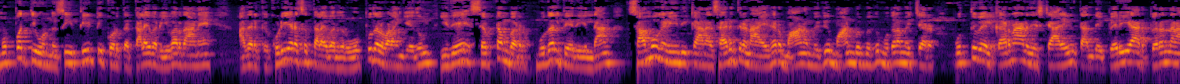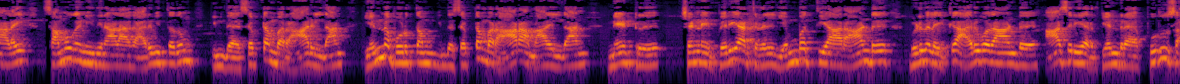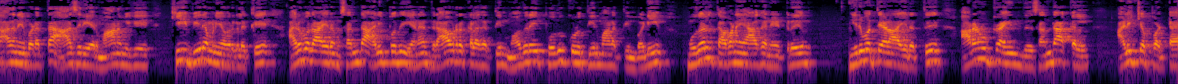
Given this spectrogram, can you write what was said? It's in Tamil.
முப்பத்தி ஒன்று சி தீட்டி கொடுத்த தலைவர் இவர்தானே. அதற்கு குடியரசுத் தலைவர் ஒப்புதல் வழங்கியதும் இதே செப்டம்பர் முதல் தேதியில்தான் சமூக நீதிக்கான சரித்திர நாயகர் மானமிகு மாண்புமிகு முதலமைச்சர் முத்துவேல் கருணாநிதி ஸ்டாலின் தந்தை பெரியார் பிறந்த நாளை சமூக நீதி நாளாக அறிவித்ததும் இந்த செப்டம்பர் ஆறில்தான். என்ன பொருத்தம்? இந்த செப்டம்பர் ஆறாம் நாளில்தான் நேற்று சென்னை பெரியார் திடலில் எண்பத்தி ஆறு ஆண்டு விடுதலைக்கு அறுபது ஆண்டு ஆசிரியர் என்ற புது சாதனை படைத்த ஆசிரியர் மாணமிகு கி. வீரமணி அவர்களுக்கு அறுபதாயிரம் சந்தா அளிப்பது என திராவிடர் கழகத்தின் மதுரை பொதுக்குழு தீர்மானத்தின்படி முதல் தவணையாக நேற்று இருபத்தேழாயிரத்து அறுநூற்று ஐந்து சந்தாக்கள் அளிக்கப்பட்ட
